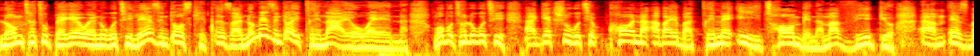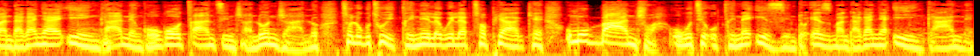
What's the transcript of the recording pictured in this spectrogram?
lo mthetho ubheke wena ukuthi lezi zinto ozikhiqizayo noma izinto oyigcinayo wena. Ngoba uthola ukuthi ake kusho ukuthi khona abaye bagcine izithombe nama video um ezibandakanya izingane ngokocansi njalo njalo. Thola ukuthi uyigcinile kwi laptop yakhe uma ubanjwa ukuthi ugcine izinto ezibandakanya izingane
